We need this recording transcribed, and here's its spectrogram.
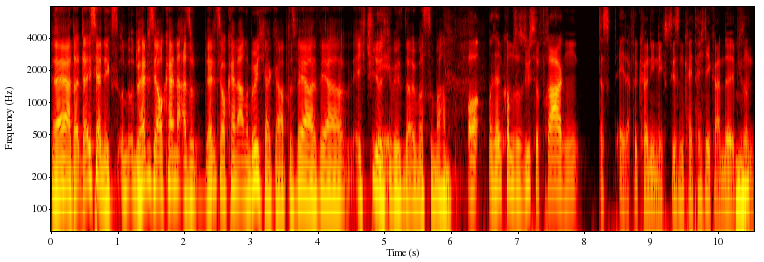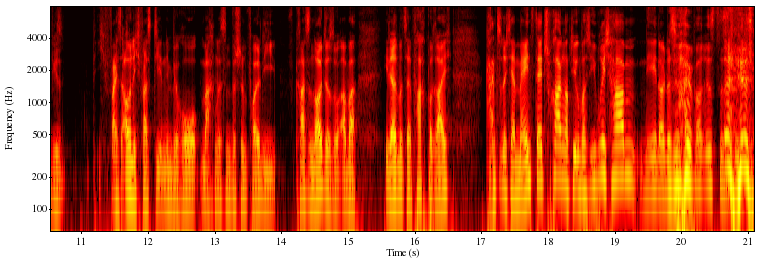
Ja, ja, da, da ist ja nichts. Und, und du hättest ja auch keine, also du hättest ja auch keine andere Möglichkeit gehabt. Das wäre wär echt schwierig Nee. gewesen, da irgendwas zu machen. Oh, und dann kommen so süße Fragen. Das, ey, dafür können die nichts. Die sind kein Techniker, ne? Wie Mhm. so, wie, ich weiß auch nicht, was die in dem Büro machen. Das sind bestimmt voll die krassen Leute so, aber jeder mit seinem Fachbereich. Kannst du nicht der Mainstage fragen, ob die irgendwas übrig haben? Nee, Leute, so einfach ist das nicht.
